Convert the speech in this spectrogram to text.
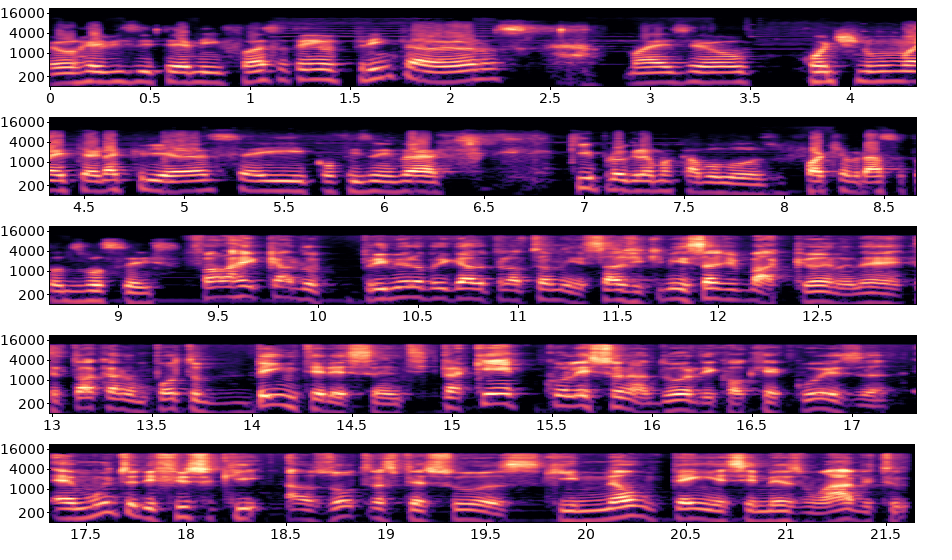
eu revisitei minha infância. Eu tenho 30 anos, mas eu continuo uma eterna criança e confio no inverso. Que programa cabuloso. Forte abraço a todos vocês. Fala, Ricardo. Primeiro, obrigado pela tua mensagem. Que mensagem bacana, né? Você toca num ponto bem interessante. Para quem é colecionador de qualquer coisa, é muito difícil que as outras pessoas que não têm esse mesmo hábito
